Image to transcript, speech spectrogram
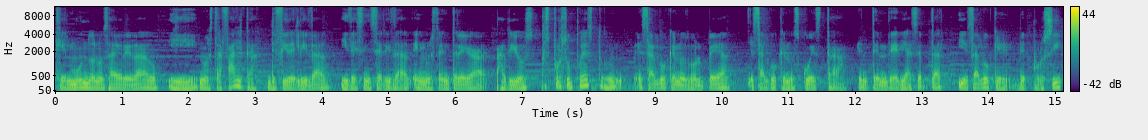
que el mundo nos ha heredado y nuestra falta de fidelidad y de sinceridad en nuestra entrega a Dios, pues por supuesto es algo que nos golpea es algo que nos cuesta entender y aceptar y es algo que de por sí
